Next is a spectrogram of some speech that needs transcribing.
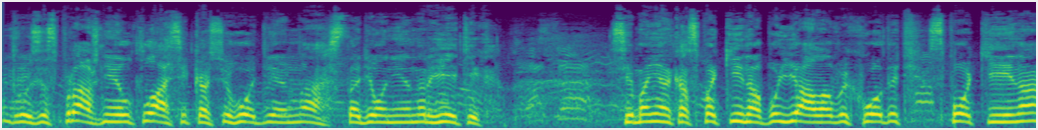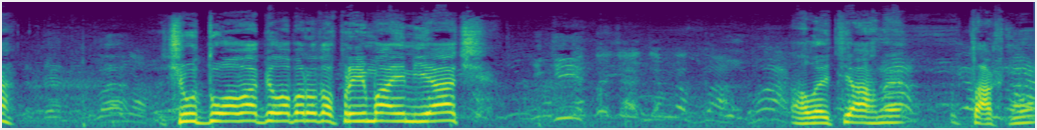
друзі, справжня Ел-класіка сьогодні на стадіоні Енергетик. Сімоненко спокійно, Буяла виходить спокійно. Чудово, Білобородов приймає м'яч. Але тягне. Так, ну.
